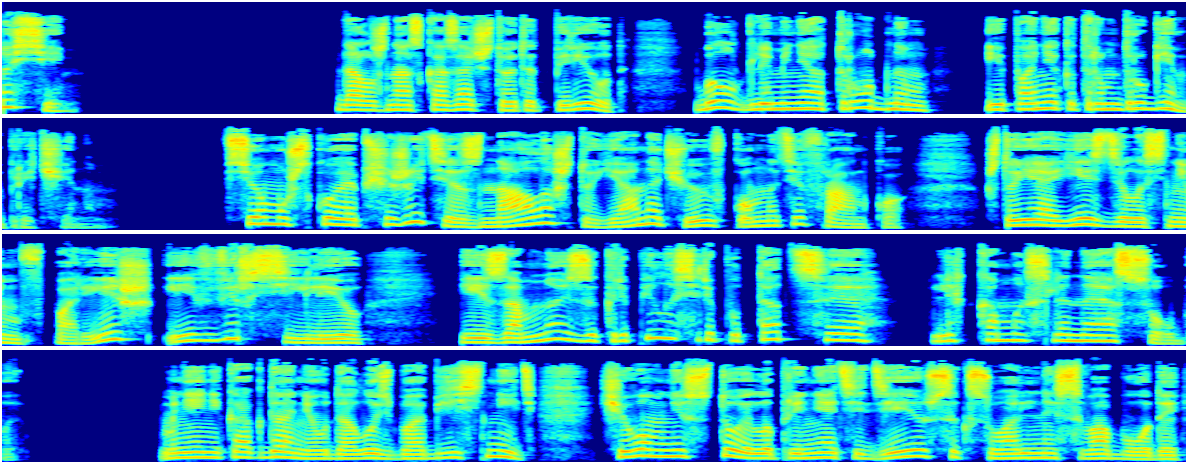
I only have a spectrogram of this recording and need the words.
107. Должна сказать, что этот период был для меня трудным и по некоторым другим причинам. Все мужское общежитие знало, что я ночую в комнате Франко, что я ездила с ним в Париж и в Версилию, и за мной закрепилась репутация легкомысленной особы. Мне никогда не удалось бы объяснить, чего мне стоило принять идею сексуальной свободы,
